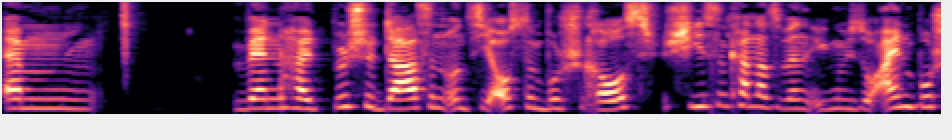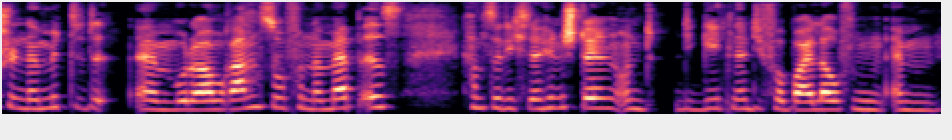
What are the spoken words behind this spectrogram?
Ähm, wenn halt Büsche da sind und sie aus dem Busch rausschießen kann. Also wenn irgendwie so ein Busch in der Mitte ähm, oder am Rand so von der Map ist, kannst du dich da hinstellen und die Gegner, die vorbeilaufen, ähm,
